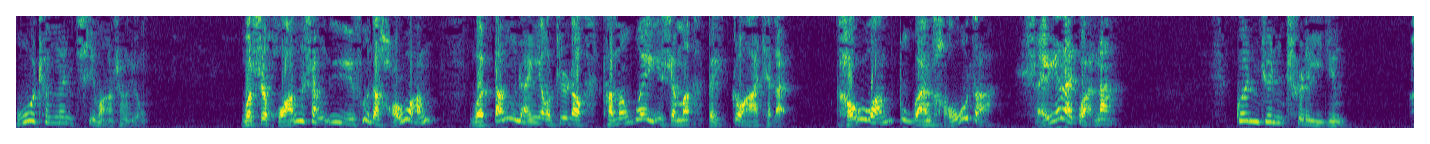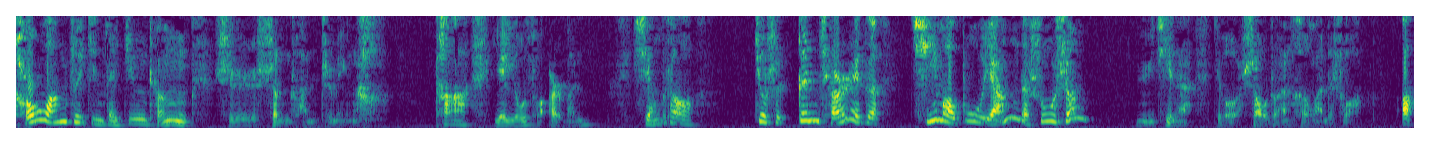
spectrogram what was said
吴承恩气往上涌：“我是皇上御封的猴王，我当然要知道他们为什么被抓起来。猴王不管猴子，谁来管呢？”官军吃了一惊，猴王最近在京城是盛传之名啊，他也有所耳闻。想不到，就是跟前这个其貌不扬的书生，语气呢就稍转和缓的说：“哦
